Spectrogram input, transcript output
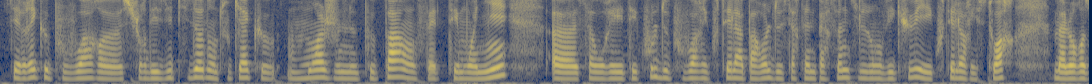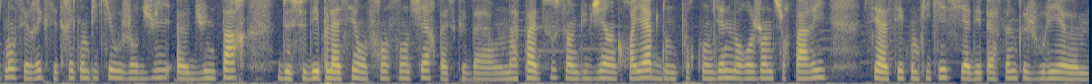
C'est vrai que pouvoir, sur des épisodes en tout cas que moi je ne peux pas en fait témoigner, ça aurait été cool de pouvoir écouter la parole de certaines personnes qui l'ont vécu et écouter leur histoire. Malheureusement, c'est vrai que c'est très compliqué aujourd'hui, euh, d'une part, de se déplacer en France entière parce que bah, on n'a pas tous un budget incroyable. Donc pour qu'on vienne me rejoindre sur Paris, c'est assez compliqué s'il y a des personnes que je voulais euh,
